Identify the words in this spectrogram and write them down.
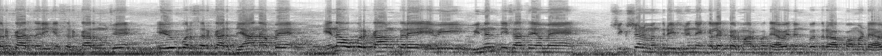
સરકાર તરીકે સરકારનું છે. એ ઉપર સરકાર ધ્યાન આપે, એના ઉપર કામ કરે એવી વિનંતી સાથે અમે શિક્ષણ મંત્રીશ્રીને કલેક્ટર મારફતે આવેદનપત્ર આપવા માટે આવી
